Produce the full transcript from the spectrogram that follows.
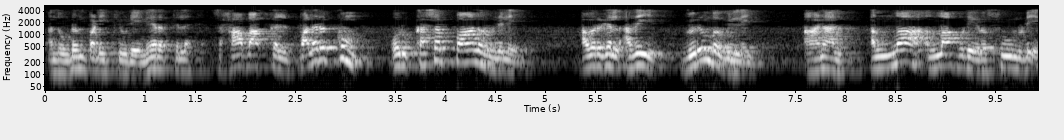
அந்த உடன்படிக்கையுடைய நேரத்துல சஹாபாக்கள் பலருக்கும் ஒரு கசப்பான ஒரு நிலை. அவர்கள் அதை விரும்பவில்லை. ஆனால் அல்லாஹ் அல்லாஹுடைய ரசூலுடைய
